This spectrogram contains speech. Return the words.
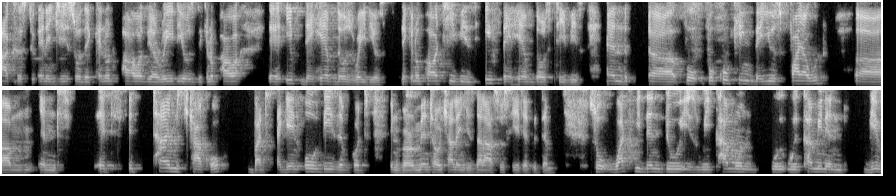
access to energy, so they cannot power their radios. They cannot power uh, if they have those radios. They cannot power TVs if they have those TVs. And uh, for for cooking, they use firewood um, and it's it times charcoal but again, all these have got environmental challenges that are associated with them. So what we then do is we come on, we, we come in and give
